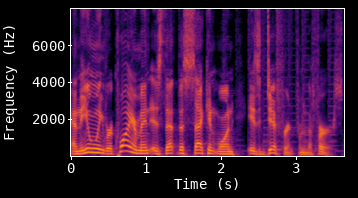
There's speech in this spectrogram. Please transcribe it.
and the only requirement is that the second one is different from the first.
